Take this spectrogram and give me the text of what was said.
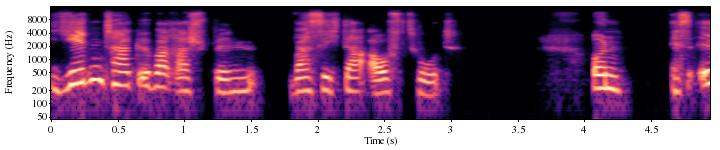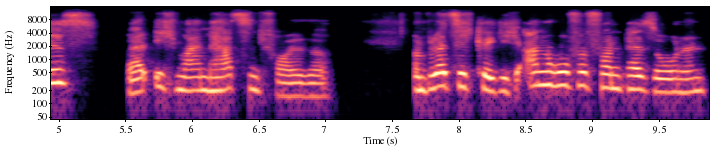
jeden Tag überrascht bin, was sich da auftut. Und es ist, weil ich meinem Herzen folge. Und plötzlich kriege ich Anrufe von Personen,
